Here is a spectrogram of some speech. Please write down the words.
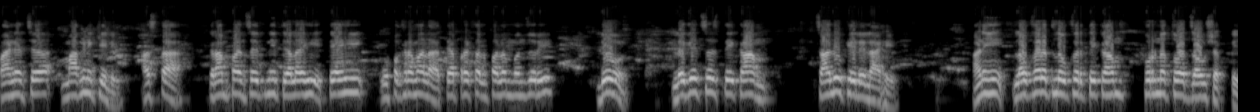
पाण्याचं मागणी केली. असता ग्रामपंचायतनी त्यालाही त्याही उपक्रमाला त्या प्रकल्पाला मंजुरी देऊन लगेचच ते काम चालू केलेलं आहे. आणि लवकरात लवकर ते काम पूर्णत्वात जाऊ शकते.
